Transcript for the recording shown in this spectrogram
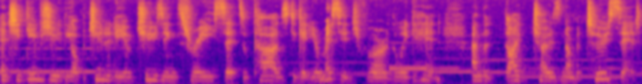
and she gives you the opportunity of choosing three sets of cards to get your message for the week ahead. And the, I chose number two set,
